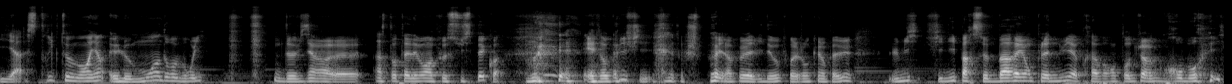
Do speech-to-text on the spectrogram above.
il y a strictement rien, et le moindre bruit devient euh, instantanément un peu suspect, quoi. et donc lui, finit... donc je spoil un peu la vidéo pour les gens qui l'ont pas vu, lui finit par se barrer en pleine nuit après avoir entendu un gros bruit.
